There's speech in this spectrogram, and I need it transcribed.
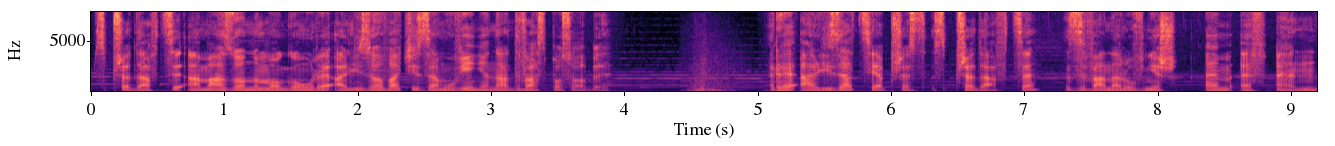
Sprzedawcy Amazon mogą realizować zamówienia na dwa sposoby. Realizacja przez sprzedawcę, zwana również MFN,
